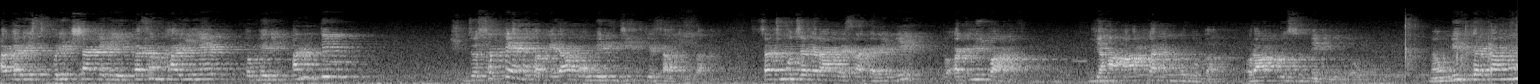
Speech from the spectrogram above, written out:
अगर इस परीक्षा के लिए कसम खाई है तो मेरी अंतिम जो सत्य होगा मेरा, वो मेरी जीत के साथ होगा। सचमुच अगर आप ऐसा करेंगे तो अगली बार यहाँ आपका नंबर होगा और आपको सुनने के लिए लोग। मैं उम्मीद करता हूँ,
